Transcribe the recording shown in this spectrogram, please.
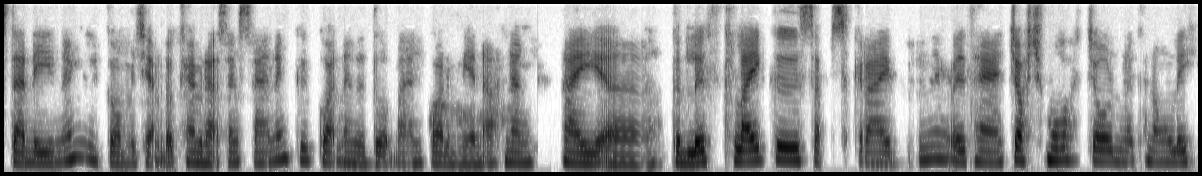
Study ហ្នឹងឬក៏មជ្ឈមណ្ឌលខេមរៈសិក្សាហ្នឹងគឺគាត់នឹងទទួលបានព័ត៌មានអស់ហ្នឹងហើយកលឹះខ្លីគឺ subscribe ហ្នឹងគេថាចុះឈ្មោះចូលនៅក្នុង list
